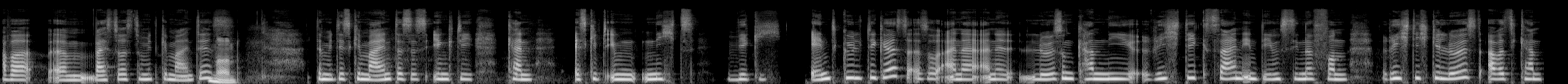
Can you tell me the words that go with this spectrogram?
Aber ähm, weißt du, was damit gemeint ist? Nein. Damit ist gemeint, dass es irgendwie kein, es gibt eben nichts wirklich Endgültiges, also eine, eine Lösung kann nie richtig sein in dem Sinne von richtig gelöst, aber sie kann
